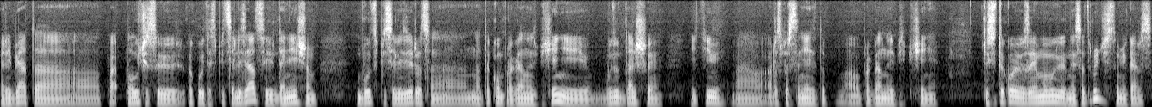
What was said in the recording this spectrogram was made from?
ребята получат свою какую-то специализацию и в дальнейшем будут специализироваться на таком программном обеспечении и будут дальше идти а, распространять это а, программное обеспечение. То есть такое взаимовыгодное сотрудничество, мне кажется.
